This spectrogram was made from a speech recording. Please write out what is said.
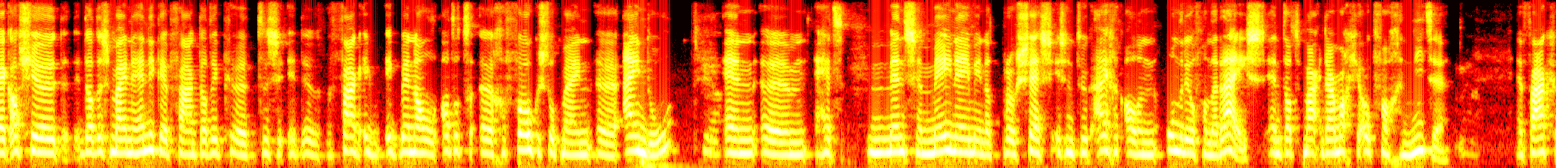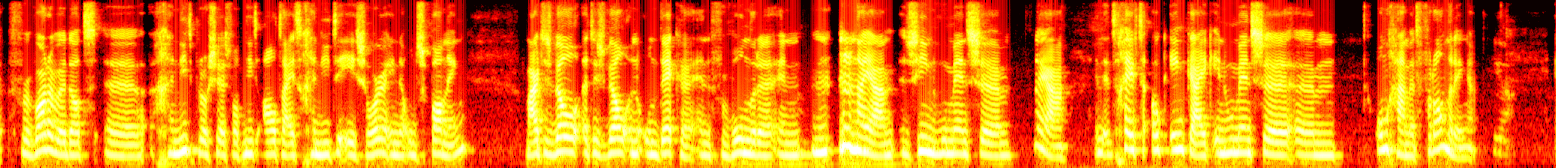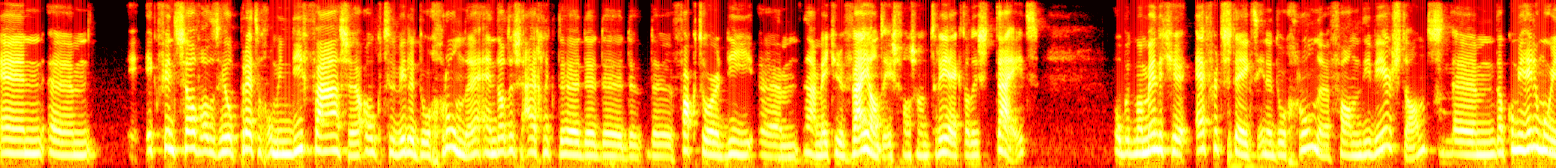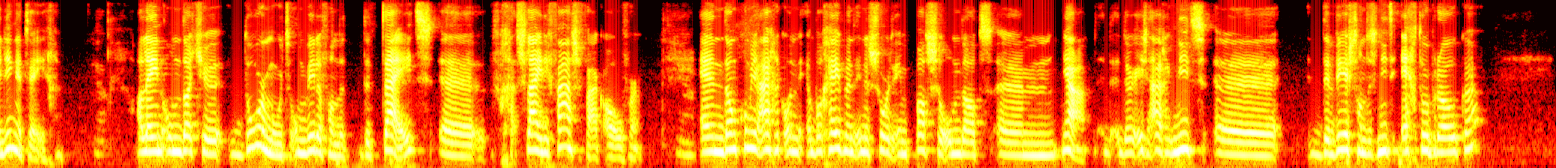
Ehm, Kijk, als je, dat is mijn handicap vaak, dat ik, eh, eh, vaak, ik, ik ben al altijd eh, gefocust op mijn einddoel. Ja. En ehm, het mensen meenemen in dat proces is natuurlijk eigenlijk al een onderdeel van de reis. En dat, maar daar mag je ook van genieten. Ja. En vaak verwarren we dat genietproces, wat niet altijd genieten is hoor, in de ontspanning. Maar het is wel, het is wel een ontdekken en verwonderen en nou ja, zien hoe mensen, nou ja, en het geeft ook inkijk in hoe mensen um, omgaan met veranderingen. Ja. En um, ik vind het zelf altijd heel prettig om in die fase ook te willen doorgronden. En dat is eigenlijk de, de, de, de, de factor die um, nou, een beetje de vijand is van zo'n traject, dat is tijd. Op het moment dat je effort steekt in het doorgronden van die weerstand, um, dan kom je hele mooie dingen tegen. Ja. Alleen omdat je door moet omwille van de, de tijd, uh, sla je die fase vaak over. Ja. En dan kom je eigenlijk op een gegeven moment in een soort impasse, omdat um, ja, er is eigenlijk niet, uh, de weerstand is niet echt doorbroken.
